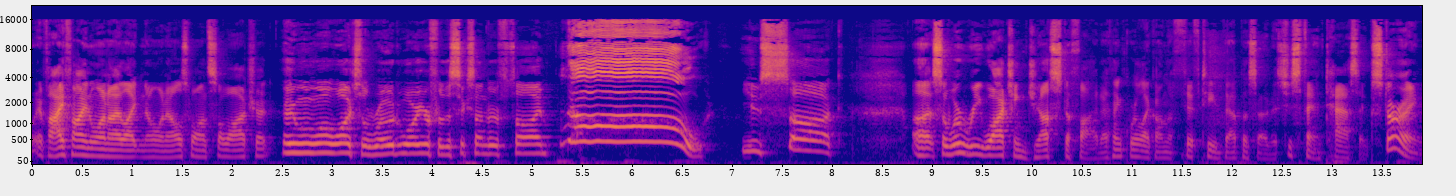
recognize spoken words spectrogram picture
if I find one I like, no one else wants to watch it. Anyone want to watch The Road Warrior for the 600th time? No! You suck. Uh, so we're rewatching Justified. I think we're like on the 15th episode. It's just fantastic. Starring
